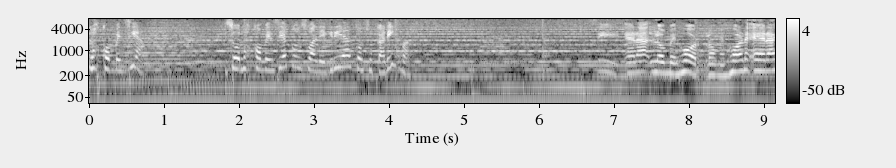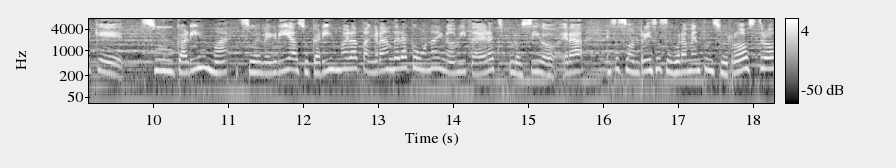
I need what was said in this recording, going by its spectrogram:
los convencía, los convencía con su alegría, con su carisma. Sí, era lo mejor. Lo mejor era que su carisma, su alegría, su carisma era tan grande, era como una dinamita, era explosivo. Era esa sonrisa seguramente en su rostro,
